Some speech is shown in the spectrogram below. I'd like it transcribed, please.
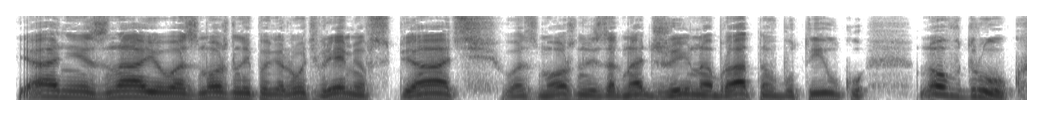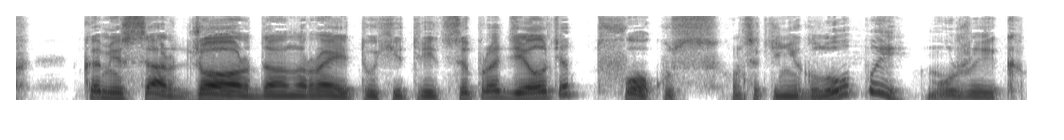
Я не знаю, возможно ли повернуть время вспять, возможно ли загнать Джин обратно в бутылку, но вдруг комиссар Джордан Рейт ухитрится проделать этот фокус. Он все-таки не глупый мужик.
